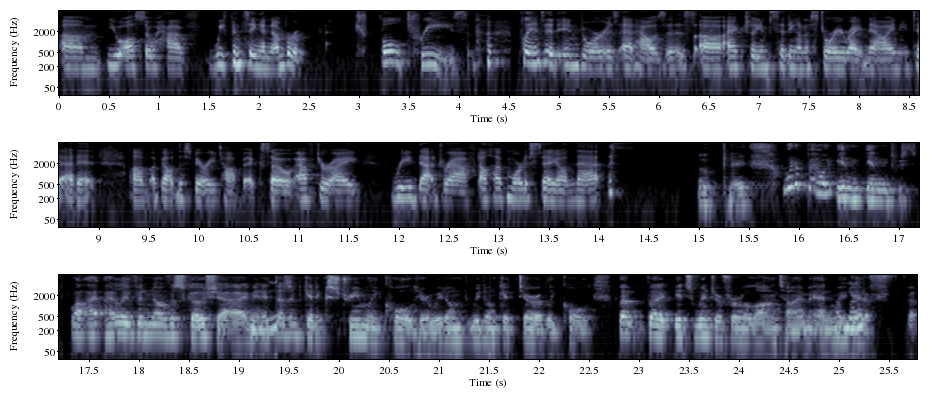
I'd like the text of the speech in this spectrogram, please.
Um, you also have, we've been seeing a number of full trees planted indoors at houses. Uh, I actually am sitting on a story right now I need to edit um, about this very topic. So after I read that draft, I'll have more to say on that. Okay. What about in in well, I, I live in Nova Scotia. I mean, mm-hmm. it doesn't get extremely cold here. We don't we don't get terribly cold, but but it's winter for a long time, and we mm-hmm. get a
